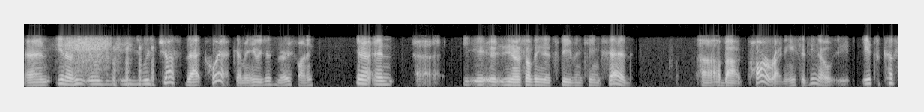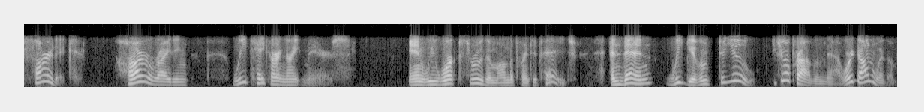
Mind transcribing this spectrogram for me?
And you know, he it was he was just that quick. I mean, he was just very funny. You know, and uh, you know something that Stephen King said uh, about horror writing. He said, you know, it's cathartic. Horror writing, we take our nightmares and we work through them on the printed page, and then we give them to you. It's your problem now. We're done with them.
